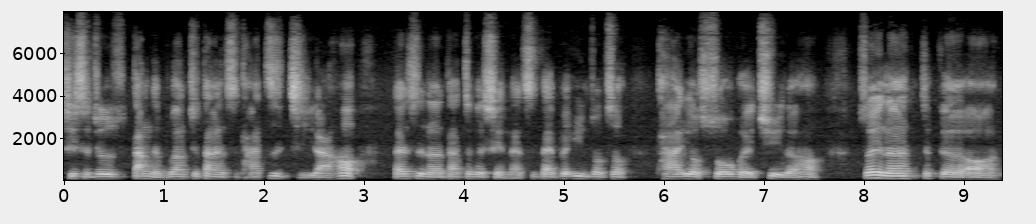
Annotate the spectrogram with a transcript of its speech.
其实就是当仁不让，就当然是他自己啦哈。但是呢，他这个显然是在被运作之后，他又缩回去了哈。所以呢，这个哦，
